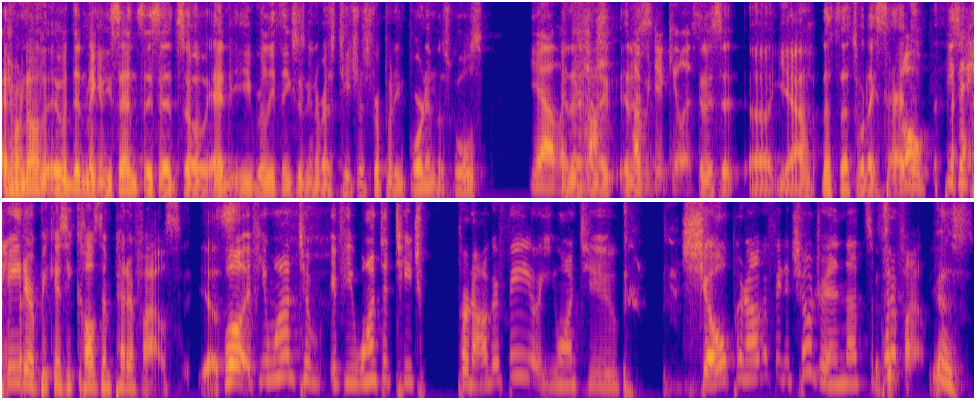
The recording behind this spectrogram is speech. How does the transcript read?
I don't know. It didn't make any sense. They said so, and he really thinks he's going to arrest teachers for putting porn in the schools. Yeah, like And I- and how, I- and how I- ridiculous. And I said, uh, "Yeah, that's that's what I said." Oh, he's a hater because he calls them pedophiles. yes. Well, if you want to, if you want to teach pornography or you want to show pornography to children, that's a That's a- pedophile. yes,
